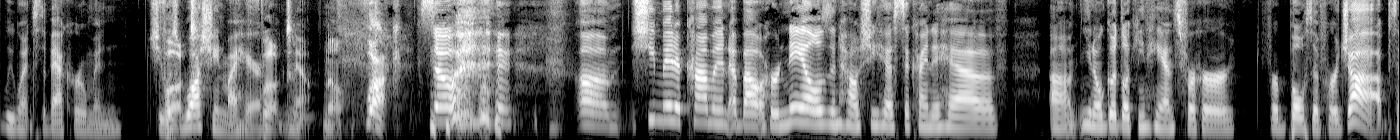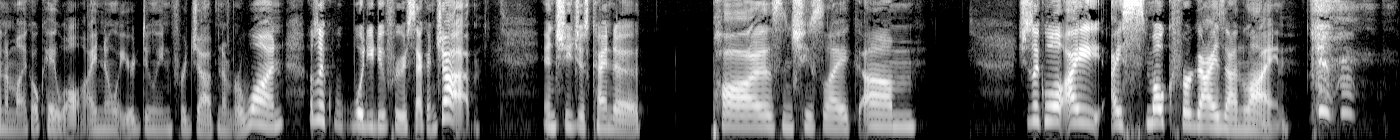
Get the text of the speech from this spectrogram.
we went to the back room, and she was washing my hair. Fucked. No. No. Fuck. So um, she made a comment about her nails and how she has to kind of have, um, you know, good looking hands for her for both of her jobs. And I'm like, okay, well, I know what you're doing for job number one. I was like, what do you do for your second job? And she just kind of paused and she's like, um, she's like, well, I I smoke for guys online.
